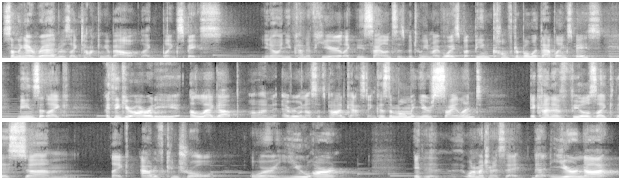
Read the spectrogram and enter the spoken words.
something I read was like talking about like blank space you know, and you kind of hear like these silences between my voice. But being comfortable with that blank space means that like I think you're already a leg up on everyone else that's podcasting because the moment you're silent, it kind of feels like this um, like out of control or you aren't. It, what am I trying to say? That you're not.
